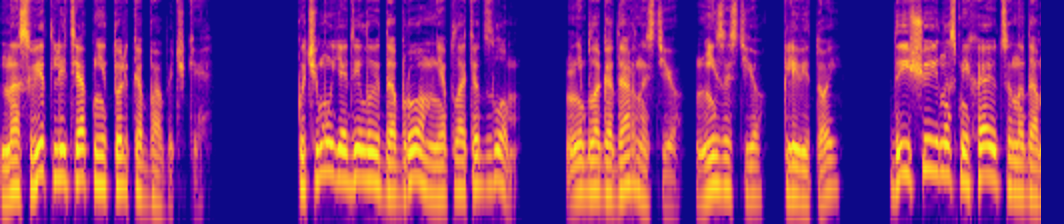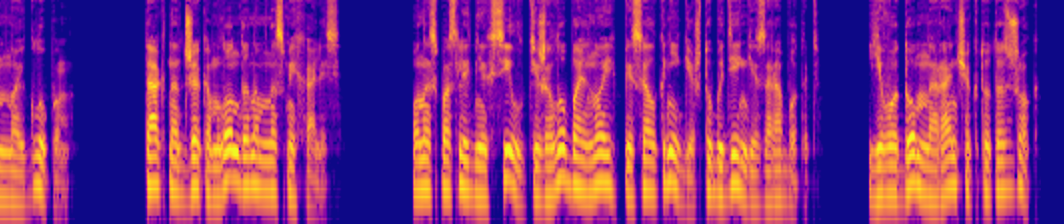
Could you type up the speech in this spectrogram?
На свет летят не только бабочки. Почему я делаю добро, а мне платят злом? Неблагодарностью, низостью, клеветой? Да еще и насмехаются надо мной глупым. Так над Джеком Лондоном насмехались. Он из последних сил, тяжело больной, писал книги, чтобы деньги заработать. Его дом на ранчо кто-то сжег,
